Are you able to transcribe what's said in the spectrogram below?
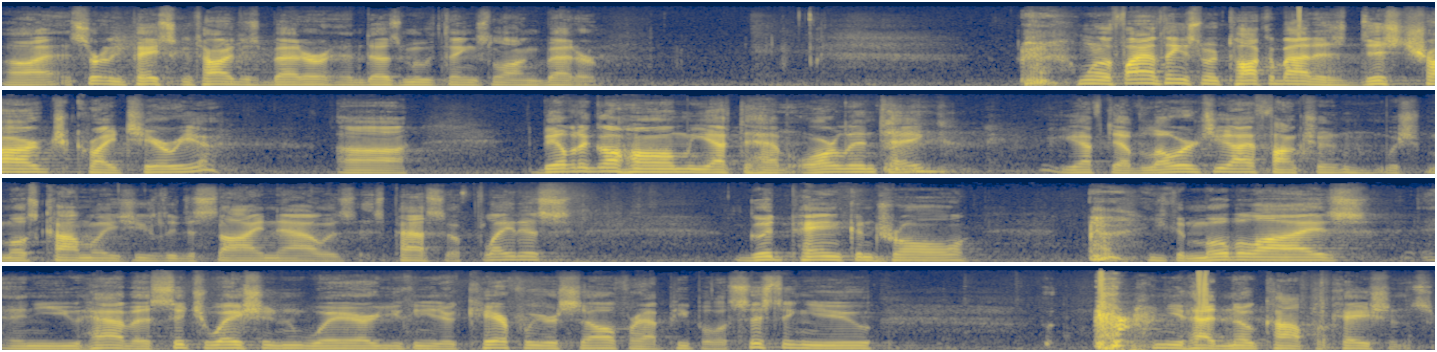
Uh, and certainly, patients can tolerate this better and does move things along better. One of the final things we're going to talk about is discharge criteria. Uh, to be able to go home, you have to have oral intake. You have to have lower GI function, which most commonly is usually decided now as, as passive flatus, good pain control. you can mobilize, and you have a situation where you can either care for yourself or have people assisting you, and you've had no complications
